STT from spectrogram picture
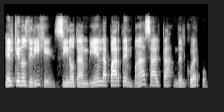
el que nos dirige, sino también la parte más alta del cuerpo,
